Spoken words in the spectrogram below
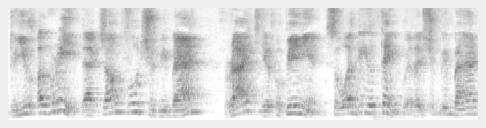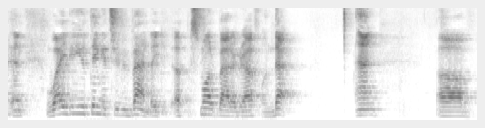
Do you agree that junk food should be banned? Write your opinion. So what do you think? Whether it should be banned and why do you think it should be banned? Like a small paragraph on that. And Uh,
